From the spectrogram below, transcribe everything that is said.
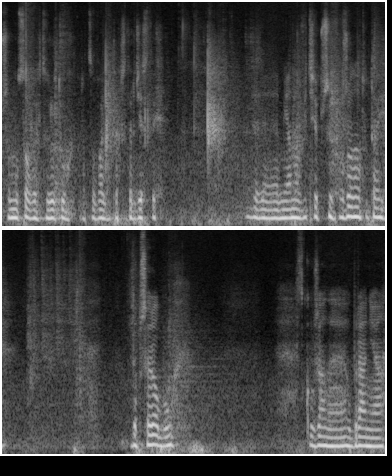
przymusowych, którzy tu pracowali w latach 40. Yy, mianowicie przywożono tutaj do przerobu skórzane ubrania,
